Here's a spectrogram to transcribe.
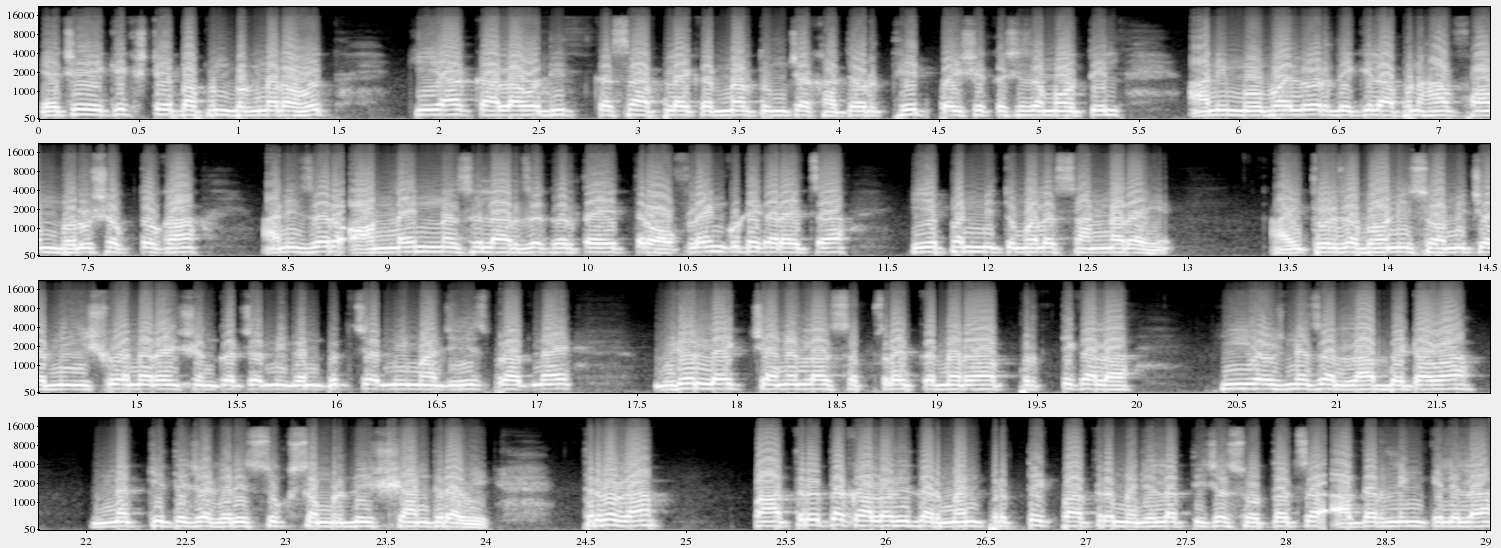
याचे एक एक स्टेप आपण बघणार आहोत की या कालावधीत कसा अप्लाय करणार तुमच्या खात्यावर थेट पैसे कसे जमा होतील आणि मोबाईलवर देखील आपण हा फॉर्म भरू शकतो का? आणि जर ऑनलाईन नसेल अर्ज करता येत तर ऑफलाईन कुठे करायचा? हे पण मी तुम्हाला सांगणार आहे. आई तुळजाभवानी स्वामी चरणी ईश्वरनारायण शंकर चरणी गणपती चरणी माझी हीच प्रार्थना आहे. व्हिडिओ लाईक चॅनलला सबस्क्राईब करणाऱ्या प्रत्येकाला ही योजनेचा लाभ भेटावा. नक्की त्याच्या घरी सुख समृद्धी शांती राहावी. तर बघा पात्रता कालावधी दरम्यान प्रत्येक पात्र महिलेला तिच्या स्वतःचा आधार लिंक केलेला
